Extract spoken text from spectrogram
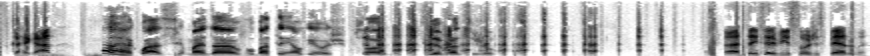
descarregada? Ah, quase. Mas ainda eu vou bater em alguém hoje. Só se lembrar desse jogo. Ah, tem serviço hoje, espero, né?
